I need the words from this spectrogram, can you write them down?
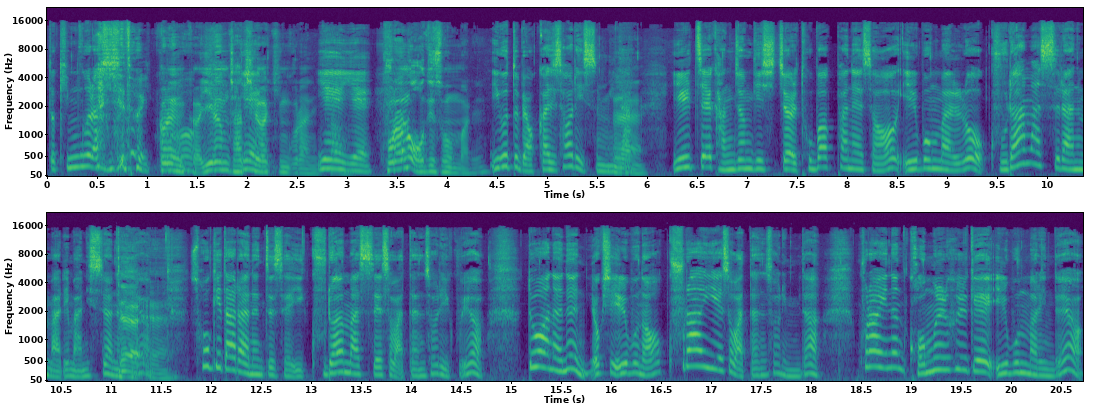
또 김구라 씨도 있고. 그러니까 이름 자체가 예. 김구라니까. 예, 예. 구라는 어디서 온 말이에요? 이것도 몇 가지 설이 있습니다. 네. 일제 강점기 시절 도박판에서 일본 말로 구라마스라는 말이 많이 쓰였는데요. 네, 네. 속이다라는 뜻의 이 구라마스에서 왔다는 설이고요. 또 하나는 역시 일본어 쿠라이에서 왔다는 설입니다. 쿠라이는 검을 흘게 일본 말인데요.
